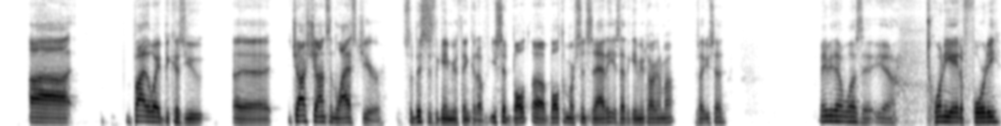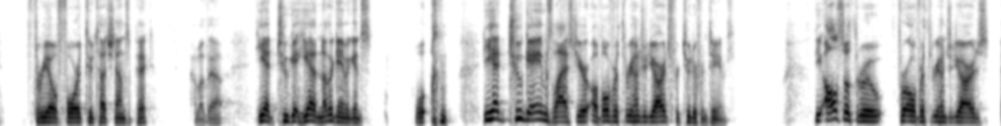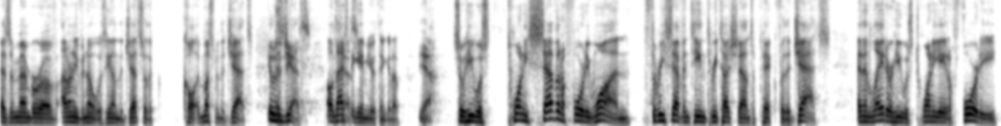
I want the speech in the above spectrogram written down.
Uh, by the way, because you, uh, Josh Johnson last year. So this is the game you're thinking of. You said Balt- uh, Baltimore Cincinnati. Is that the game you're talking about? Is that what you said? Maybe that was it. Yeah. 28 of 40, 304, two touchdowns a pick. How about that? He had two. Ga- he had another game against. Well, he had two games last year of over 300 yards for two different teams. He also threw for over 300 yards as a member of. I don't even know. Was he on the Jets or the Col? It must have been the Jets. It was the Jets. Oh, that's Jets. the game you're thinking of. Yeah. So he was 27 of 41, 317, three touchdowns a pick for the Jets. And then later he was 28 of 40,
